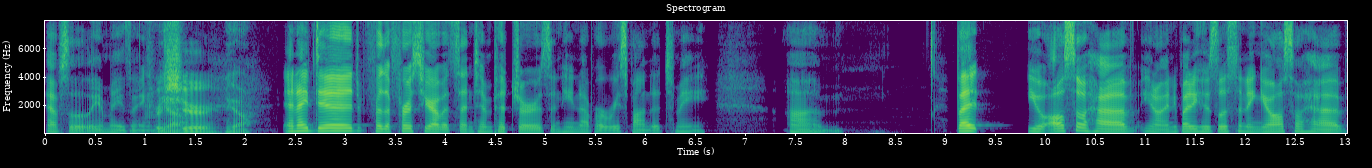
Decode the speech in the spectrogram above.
absolutely amazing. For yeah. sure. Yeah. And I did for the first year. I would send him pictures, and he never responded to me. Um, but you also have, you know, anybody who's listening, you also have.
